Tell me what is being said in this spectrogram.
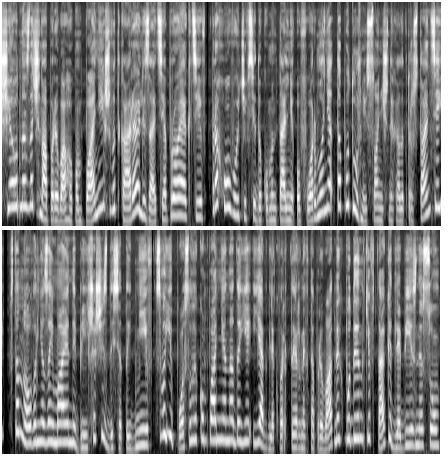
Ще одна значна перевага компанії швидка реалізація проєктів. Враховуючи всі документальні оформлення та потужність сонячних електростанцій, встановлення займає не більше 60 днів. Свої послуги компанія надає як для квартирних та приватних будинків, так і для бізнесу.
